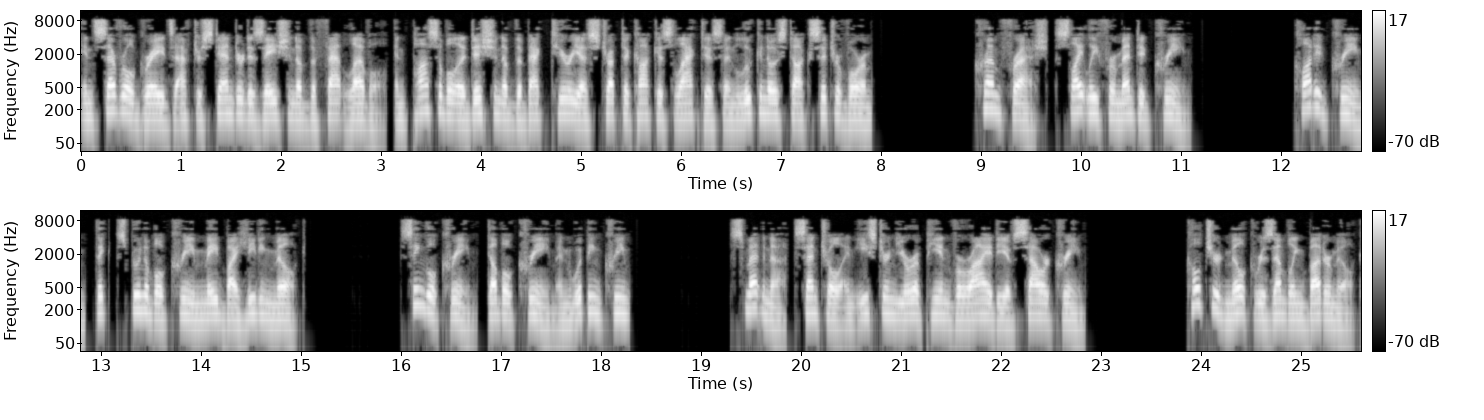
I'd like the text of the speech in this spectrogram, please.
in several grades after standardization of the fat level, and possible addition of the bacteria Streptococcus lactis and Leuconostoc citrivorum Creme fraiche, slightly fermented cream Clotted cream, thick, spoonable cream made by heating milk Single cream, double cream and whipping cream Smetana, Central and Eastern European variety of sour cream. Cultured milk resembling buttermilk,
